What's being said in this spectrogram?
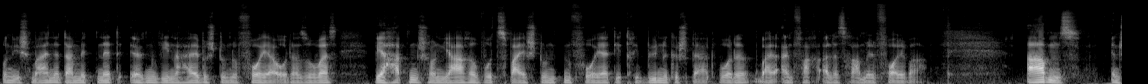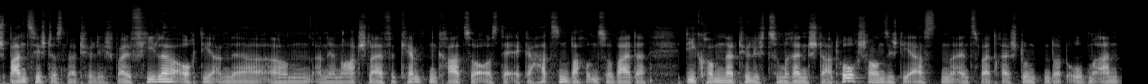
Und ich meine damit nicht irgendwie eine halbe Stunde vorher oder sowas. Wir hatten schon Jahre, wo zwei Stunden vorher die Tribüne gesperrt wurde, weil einfach alles rammelvoll war. Abends entspannt sich das natürlich, weil viele, auch die an der, ähm, an der Nordschleife campen, gerade so aus der Ecke Hatzenbach und so weiter, die kommen natürlich zum Rennstart hoch, schauen sich die ersten ein, zwei, drei Stunden dort oben an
